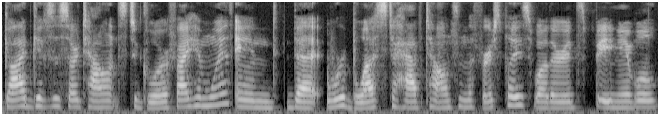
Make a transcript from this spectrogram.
God gives us our talents to glorify him with and that we're blessed to have talents in the first place whether it's being able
